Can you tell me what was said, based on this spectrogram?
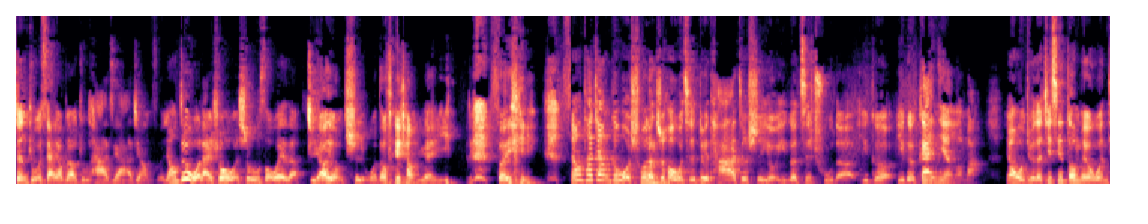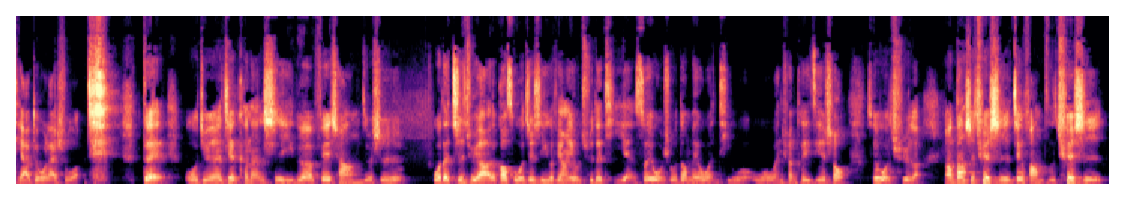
斟酌下要不要住他家这样子，然后对我来说我是无所谓的，只要有趣我都非常愿意。所以，然后他这样跟我说了之后，我其实对他就是有一个基础的一个一个概念了嘛。然后我觉得这些都没有问题啊，对我来说，对我觉得这可能是一个非常就是我的直觉啊，告诉我这是一个非常有趣的体验，所以我说都没有问题，我我完全可以接受，所以我去了。然后当时确实这个房子确实。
